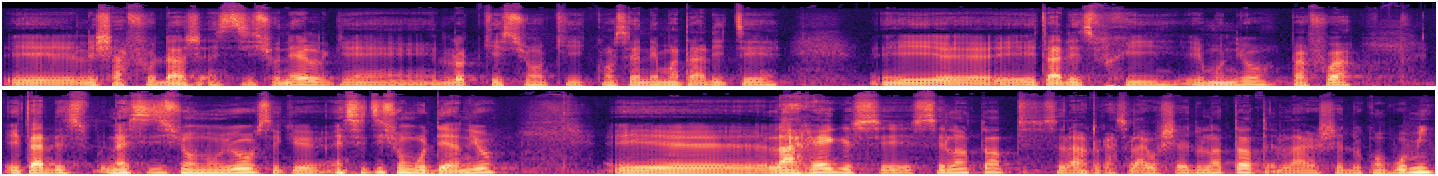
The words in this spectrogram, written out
l'échafaudage institutionnel, il y a l'autre question qui concerne les mentalités et, euh, état d'esprit et monio. Parfois, état l'institution nous, c'est que institution moderne, et euh, la règle, c'est l'entente. C'est la, recherche de l'entente, la recherche de compromis.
